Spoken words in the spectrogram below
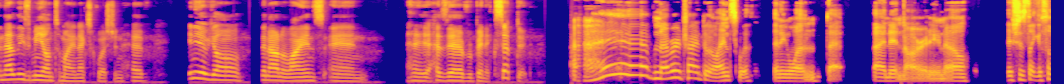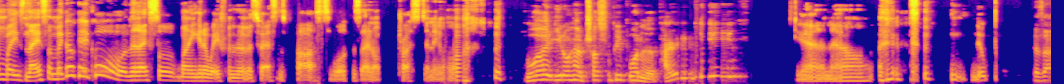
and that leads me on to my next question. Have any of y'all been out alliance and and has it ever been accepted? I have never tried to alliance with anyone that I didn't already know. It's just like if somebody's nice, I'm like, okay, cool. And then I still want to get away from them as fast as possible because I don't trust anyone. What? You don't have trust for people in a pirate game? yeah, no. nope. Because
